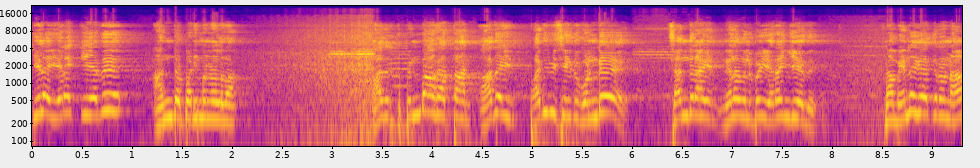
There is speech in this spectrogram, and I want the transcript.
கீழே இறக்கியது அந்த படிமண்ணில் தான். அதற்கு பின்பாகத்தான் அதை பதிவு செய்து கொண்டு சந்திராயன் நிலவில் போய் இறங்கியது. நாம் என்ன கேட்கிறோம்னா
